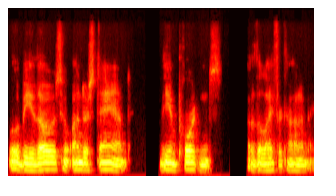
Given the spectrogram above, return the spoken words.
will be those who understand the importance of the life economy.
